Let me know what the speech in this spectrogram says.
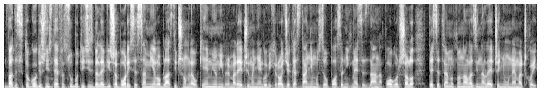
20-godišnji Stefan Subotić iz Belegiša bori se sa mieloblastičnom leukemijom i prema rečima njegovih rođaka stanje mu se u poslednjih mesec dana pogoršalo, te se trenutno nalazi na lečenju u Nemačkoj.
